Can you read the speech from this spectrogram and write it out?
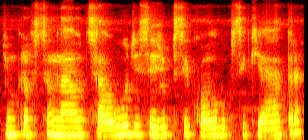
de um profissional de saúde, seja o psicólogo, o psiquiatra,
